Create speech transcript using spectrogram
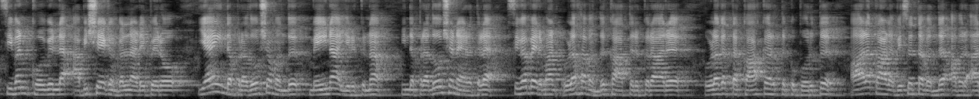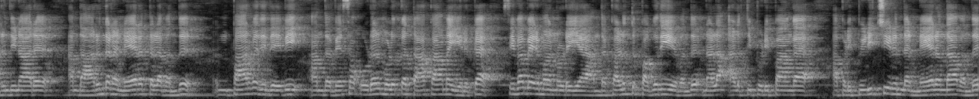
சிவன் கோவிலில் அபிஷேகங்கள் நடைபெறும். ஏன் இந்த பிரதோஷம் வந்து மெயினாக இருக்குன்னா இந்த பிரதோஷ நேரத்தில் சிவபெருமான் உலக வந்து காத்திருக்கிறாரு. உலகத்தை காக்கிறதுக்கு பொறுத்து ஆழக்கால விஷத்தை வந்து அவர் அருந்தினார். அந்த அருந்தின நேரத்தில் வந்து பார்வதி தேவி அந்த விஷம் உடல் முழுக்க தாக்காமல் இருக்க சிவபெருமானுடைய அந்த கழுத்து பகுதியை வந்து நல்லா அழுத்தி பிடிப்பாங்க. அப்படி பிடிச்சிருந்த நேரம் தான் வந்து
